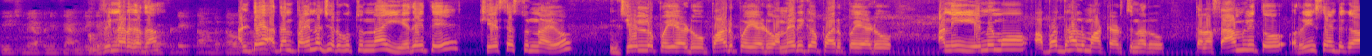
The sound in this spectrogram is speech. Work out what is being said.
बीच में अपनी फैमिली के విన్నారు साथ కదా? prophet एकता बताओ అంటే అతని పైన జరుగుతున్న ఏదైతే కేసెస్ ఉన్నాయో జైల్లో పోయాడు పారిపోయాడు అమెరికా పారిపోయాడు అని ఏమేమో అబద్ధాలు మాట్లాడుతున్నారు తన ఫ్యామిలీతో రీసెంట్గా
